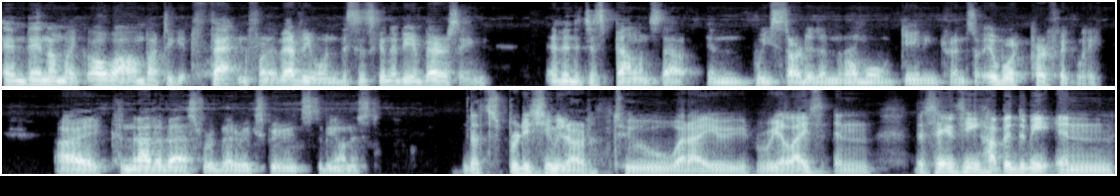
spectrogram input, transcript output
and then I'm like, oh wow, I'm about to get fat in front of everyone. This is going to be embarrassing. And then it just balanced out, and we started a normal gaining trend. So it worked perfectly. I could not have asked for a better experience, to be honest. That's pretty similar to what I realized, and the same thing happened to me. And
